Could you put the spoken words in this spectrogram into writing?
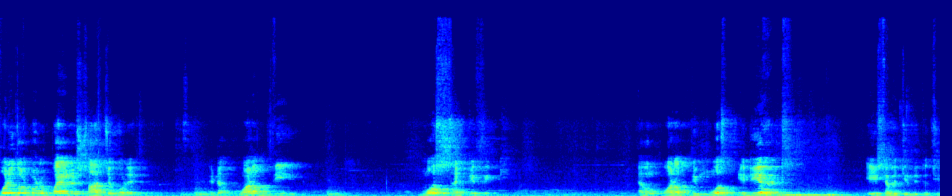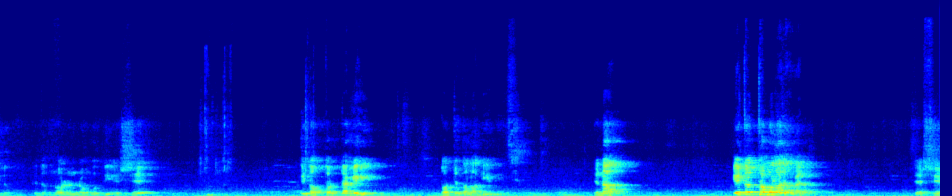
পরিকল্পনা রূপায়নে সাহায্য করে এটা one of the most scientific এবং ওয়ান অফ দি মোস্ট এডিয়েট এই হিসাবে চিহ্নিত ছিল। কিন্তু নরেন্দ্র মোদী এসে এই দপ্তরটাকেই দরজা তালা দিয়ে দিয়েছে। যে না, এই তথ্য বলা যাবে না। দেশে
